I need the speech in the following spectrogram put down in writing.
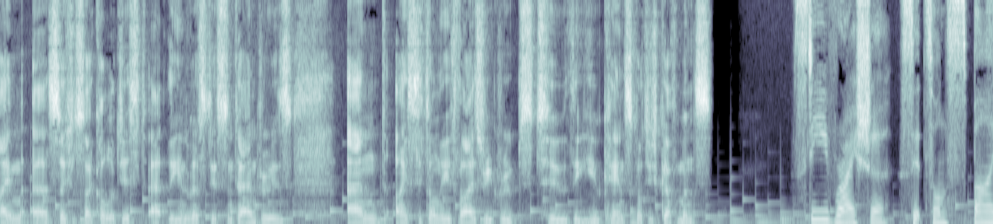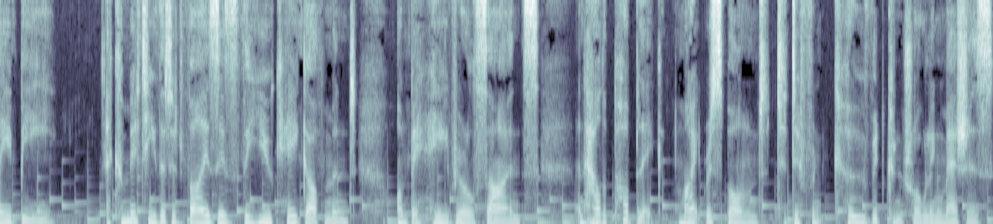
I'm a social psychologist at the University of St Andrews, and I sit on the advisory groups to the UK and Scottish governments. Steve Reicher sits on SPI B, a committee that advises the UK government on behavioural science and how the public might respond to different COVID controlling measures.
